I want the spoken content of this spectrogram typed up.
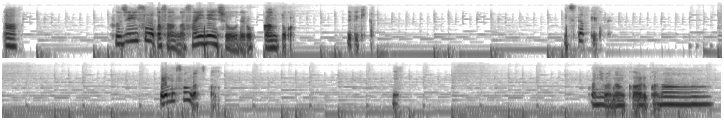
あ、藤井聡太さんが最年少で六冠とか出てきた。いつだっけ、これ。これも3月かな。ね。他には何かあるかな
